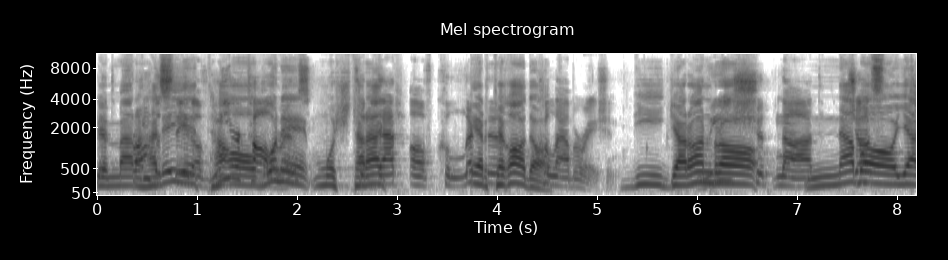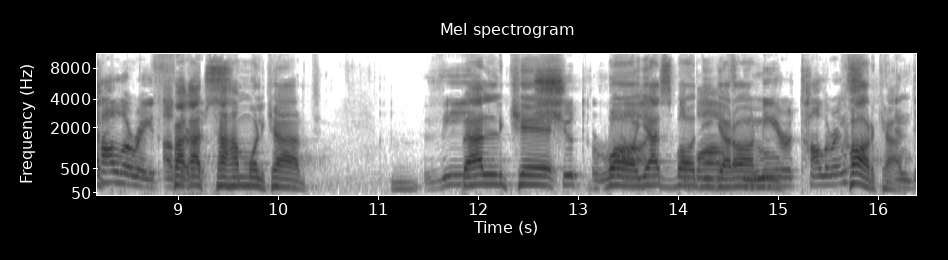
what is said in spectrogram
به مرحله تعاون مشترک ارتقا داد. دیگران را نباید فقط تحمل کرد. بلکه باید با دیگران کار کرد.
